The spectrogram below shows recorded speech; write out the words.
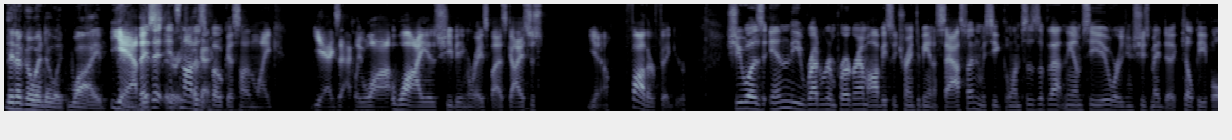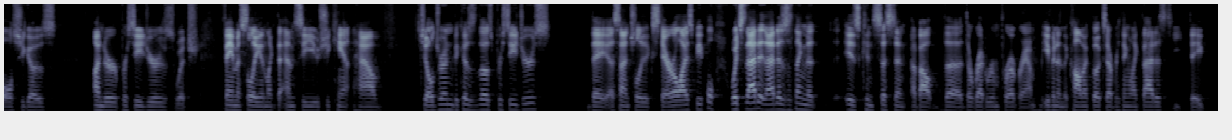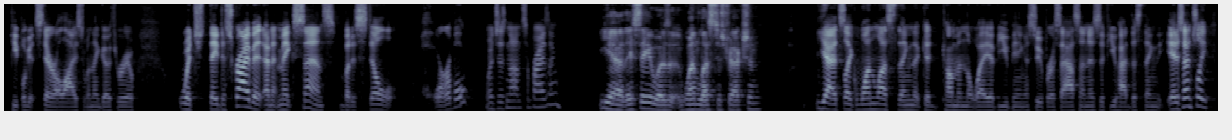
They don't go into like why. Yeah, they, they- it's not as Okay. focused on like, yeah, exactly. Why why is she being raised by this guy? It's just, you know, father figure. She was in the Red Room program, obviously trained to be an assassin. We see glimpses of that in the MCU, where you know, she's made to kill people. She goes under procedures, which famously in like the MCU, she can't have children because of those procedures. They essentially like, sterilize people, which that that is a thing that is consistent about the the Red Room program. Even in the comic books, everything like that is they people get sterilized when they go through, which they describe it and it makes sense, but it's still horrible, which is not surprising. Yeah, they say it was one less distraction. Yeah, it's like one less thing that could come in the way of you being a super assassin is if you had this thing. It essentially,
